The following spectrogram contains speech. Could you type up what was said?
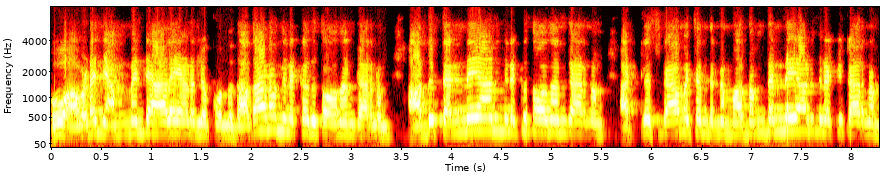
ഓ അവിടെ ഞമ്മന്റെ ആളെയാണല്ലോ കൊന്നത്. അതാണോ നിനക്കത് തോന്നാൻ കാരണം? അത് തന്നെയാണ് നിനക്ക് തോന്നാൻ കാരണം. അറ്റ്ലസ് രാമചന്ദ്രന്റെ മതം തന്നെയാണ് നിനക്ക് കാരണം.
